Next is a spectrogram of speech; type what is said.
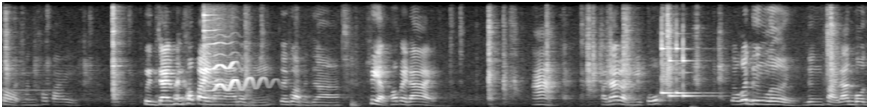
สอดมันเข้าไป ฝืนใจมันเข้าไปนะคะแบบนี้จนกว่ามันจะเสียบเข้าไปได้ อะพอได้แบบนี้ปุ๊บ เราก็ดึงเลย ดึงสายด้านบน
